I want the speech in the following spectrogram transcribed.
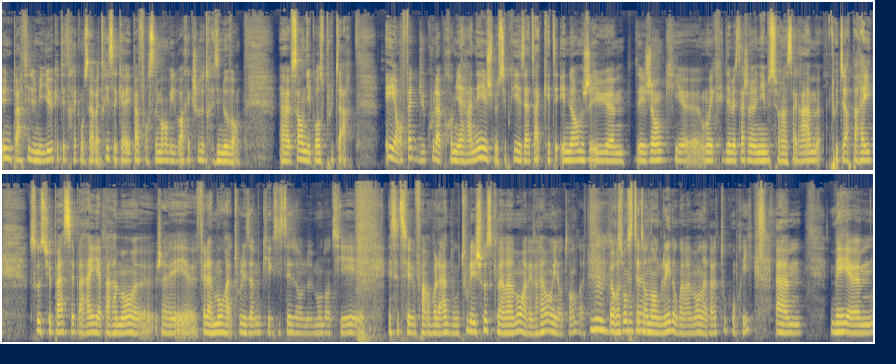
une partie du milieu qui était très conservatrice et qui avait pas forcément envie de voir quelque chose de très innovant. Euh, ça, on y pense plus tard. Et en fait, du coup, la première année, je me suis pris des attaques qui étaient énormes. J'ai eu euh, des gens qui euh, ont écrit des messages anonymes sur Instagram, Twitter, pareil. Sociopath, c'est pareil. Apparemment, euh, j'avais fait l'amour à tous les hommes qui existaient dans le monde entier. Et, c'était, enfin voilà, donc toutes les choses que ma maman avait vraiment envie d'entendre. Mmh, Heureusement, c'était en anglais, donc ma maman n'a pas tout compris. mais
